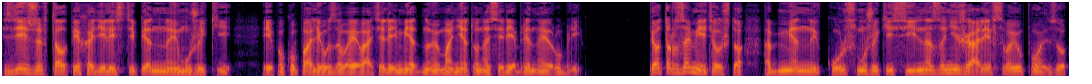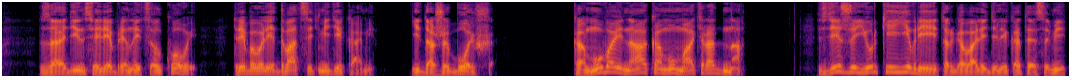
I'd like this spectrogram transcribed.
Здесь же в толпе ходили степенные мужики и покупали у завоевателей медную монету на серебряные рубли. Петр заметил, что обменный курс мужики сильно занижали в свою пользу. За один серебряный целковый требовали 20 медиками, и даже больше. Кому война, а кому мать родна? Здесь же юрки и евреи торговали деликатесами,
